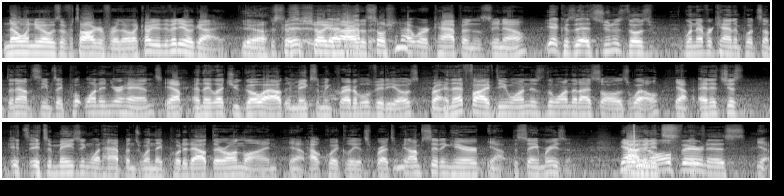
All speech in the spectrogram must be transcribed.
no one knew I was a photographer. They're like, "Oh, you're the video guy." Yeah. Just goes to show you how happened. the social network happens, you know. Yeah, because as soon as those, whenever Canon puts something out, it seems they put one in your hands. Yep. And they let you go out and make some incredible videos. Right. And that 5D one is the one that I saw as well. Yep. And it's just. It's, it's amazing what happens when they put it out there online, Yep. how quickly it spreads. I mean, I'm sitting here Yep. the same reason. Yeah, but I mean, in all it's, fairness, yeah.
